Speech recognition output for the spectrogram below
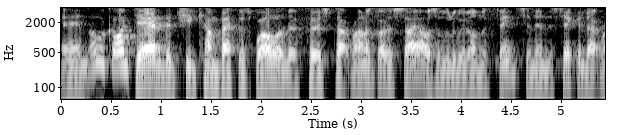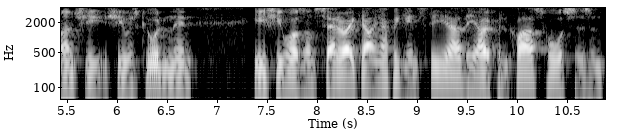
And oh, look, I doubted that she'd come back as well at her first start run. I've got to say, I was a little bit on the fence, and then the second start run, she she was good, and then here she was on Saturday going up against the uh, the open class horses and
